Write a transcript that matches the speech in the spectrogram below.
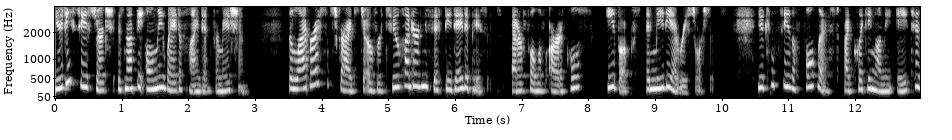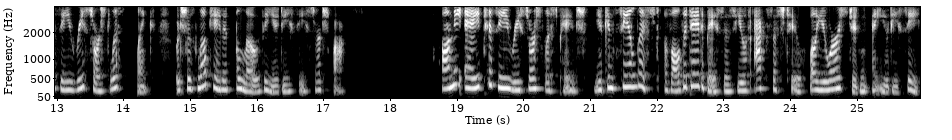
UDC Search is not the only way to find information. The library subscribes to over 250 databases that are full of articles, ebooks, and media resources. You can see the full list by clicking on the A to Z resource list link, which is located below the UDC search box. On the A to Z resource list page, you can see a list of all the databases you have access to while you are a student at UDC.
